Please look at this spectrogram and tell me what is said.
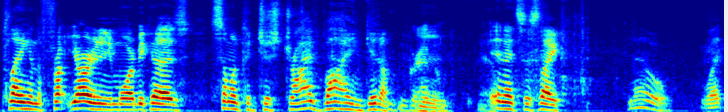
playing in the front yard anymore because someone could just drive by and get them. grab Mm. 'em. And it's just like, no, what?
